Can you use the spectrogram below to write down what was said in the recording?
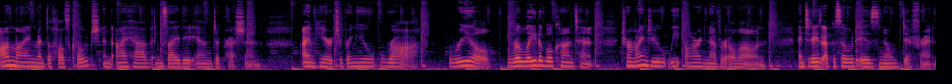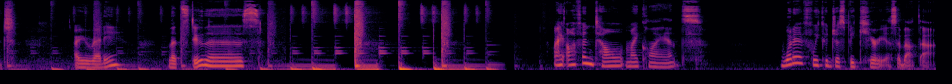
online mental health coach, and I have anxiety and depression. I am here to bring you raw, real, relatable content to remind you we are never alone. And today's episode is no different. Are you ready? Let's do this. I often tell my clients, what if we could just be curious about that?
